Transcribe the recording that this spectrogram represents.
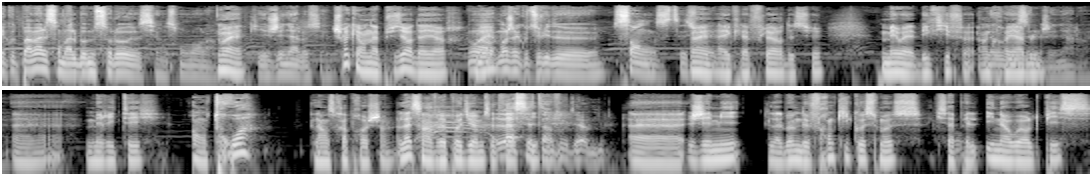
Je réécoute pas mal son album solo aussi en ce moment-là, Ouais. qui est génial aussi. Je crois qu'il en a plusieurs d'ailleurs. Ouais, moi j'écoute celui de Songs, tu sais, Ouais, avec- la fleur dessus. Mais ouais, Big Thief, incroyable. Reason, génial. ouais. Euh, mérité. En 3, là on se rapproche. hein. Là c'est un vrai podium cette Là, c'est un podium. Euh, J'ai mis l'album de Frankie Cosmos qui s'appelle Inner World Peace,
